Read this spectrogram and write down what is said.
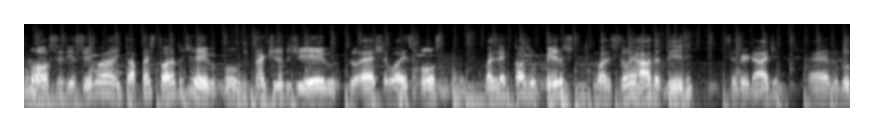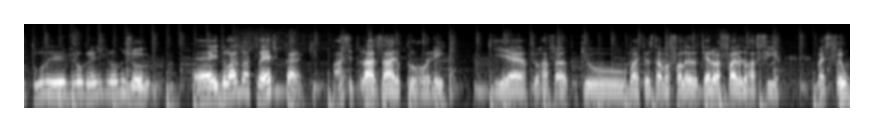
nossa, ia ser uma entrar pra história do Diego. Pô, que partida do Diego. É, chamou a responsa. Mas aí por causa de um pênalti, com uma decisão errada dele, isso é verdade, é, mudou tudo e ele virou o grande vilão do jogo. É, e do lado do Atlético, cara, que passe do Nazário pro Rony, que é o que o Rafael, que o Matheus estava falando, que era a falha do Rafinha. Mas foi um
